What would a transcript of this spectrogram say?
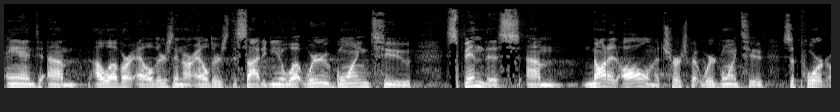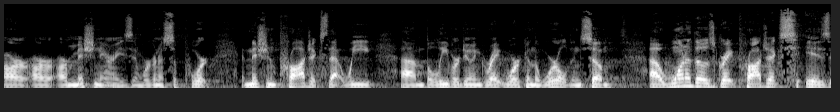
And um, I love our elders, and our elders decided, you know what, we're going to spend this um, not at all in the church, but we're going to support our, our, our missionaries, and we're going to support mission projects that we um, believe are doing great work in the world. And so, uh, one of those great projects is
